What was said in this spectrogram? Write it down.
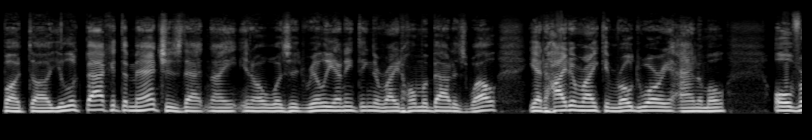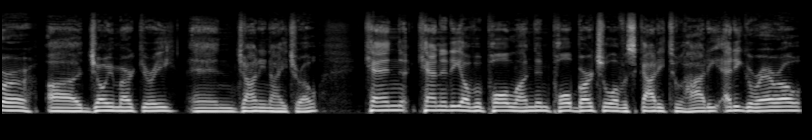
But uh, you look back at the matches that night, you know, was it really anything to write home about as well? You had Heidenreich and Road Warrior Animal over uh, Joey Mercury and Johnny Nitro. Ken Kennedy over Paul London, Paul Burchill over Scotty 2 Hotty, Eddie Guerrero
